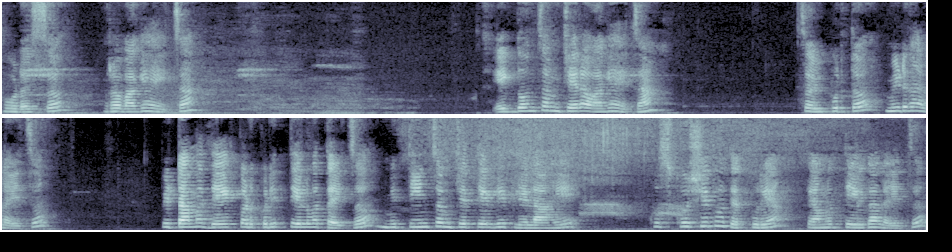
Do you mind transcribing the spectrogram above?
थोडंसं रवा घ्यायचा. एक दोन चमचे रवा घ्यायचा. चवीपुरतं मीठ घालायचं. पिठामध्ये कडकडीत तेल वतायचं. मी तीन चमचे तेल घेतलेलं आहे. खुसखुशीत होत्यात पुऱ्या त्यामुळे तेल घालायचं.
